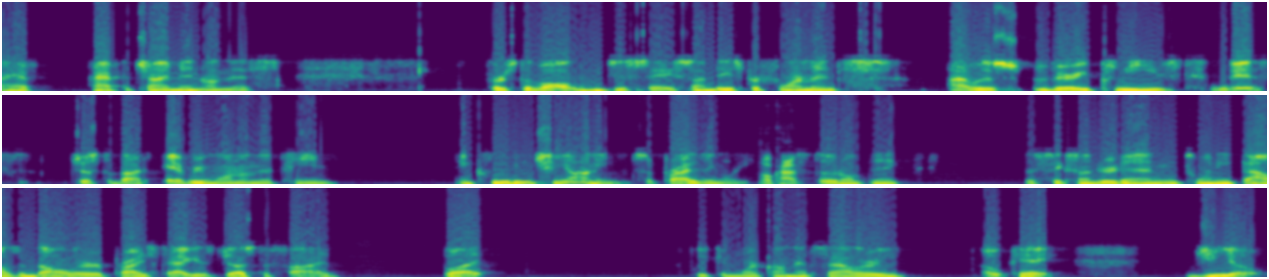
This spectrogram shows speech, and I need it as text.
I have I have to chime in on this. First of all, let me just say Sunday's performance. I was very pleased with just about everyone on the team, including Ciani. Surprisingly, Okay. still don't think the six hundred and twenty thousand dollar price tag is justified, but if we can work on that salary, okay. Geo,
